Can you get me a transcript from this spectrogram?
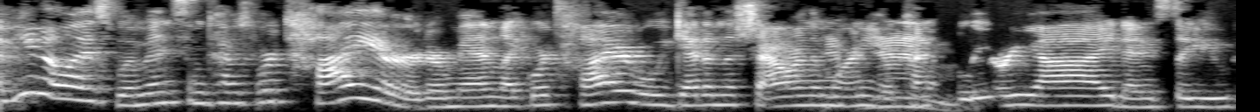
you know, as women, sometimes we're tired, or men, like we're tired when we get in the shower in the morning, mm-hmm. you're kind of mm-hmm. bleary eyed. And so you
